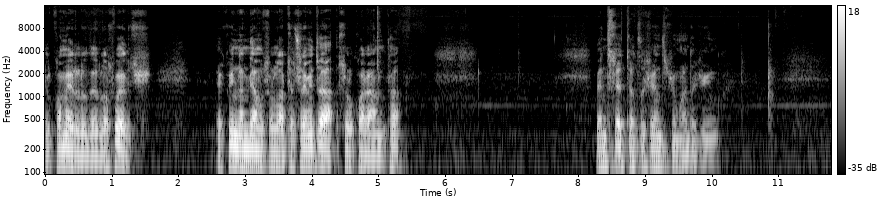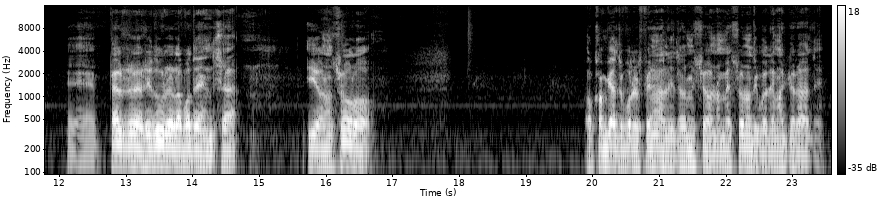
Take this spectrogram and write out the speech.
il pomello dello switch e quindi andiamo sull'altra estremità sul 40 27855 eh, per ridurre la potenza io non solo ho cambiato pure il finale di trasmissione ho messo uno di quelle maggiorate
